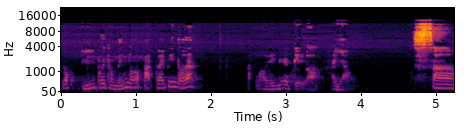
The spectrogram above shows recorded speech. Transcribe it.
六五倍同零點六一八倍喺邊度咧？我哋呢個跌落係由。三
